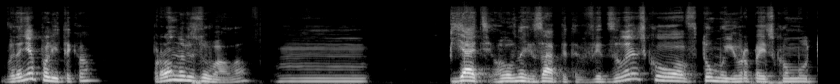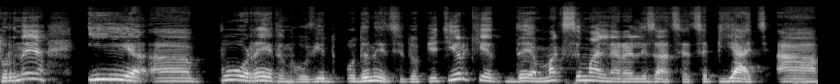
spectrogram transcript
Видання політика проаналізувало п'ять головних запитів від Зеленського в тому європейському турне, і а, по рейтингу від одиниці до п'ятірки, де максимальна реалізація це 5, а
